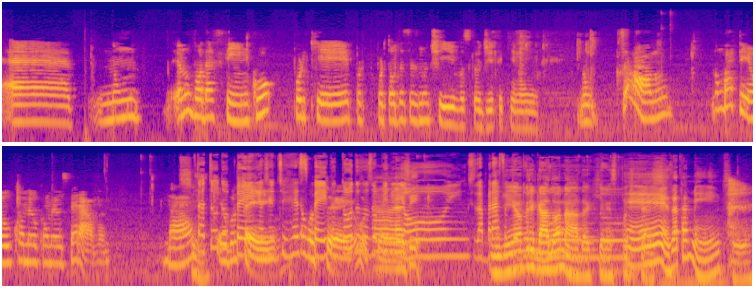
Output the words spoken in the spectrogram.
é, não, eu não vou dar cinco, porque por, por todos esses motivos que eu disse que não, não sei lá, não, não bateu como eu, como eu esperava. Mas Tá eu tudo gostei. bem, a gente respeita gostei, todas as gostei. opiniões, abraça Ninguém é obrigado a mundo. nada aqui nesse podcast. É, exatamente.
